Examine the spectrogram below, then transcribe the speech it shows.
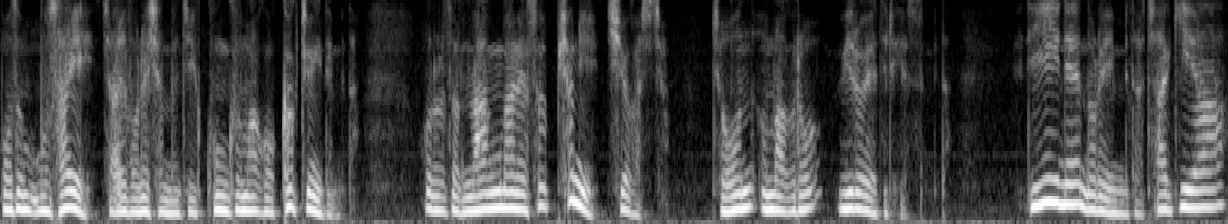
모두 무사히 잘 보내셨는지 궁금하고 걱정이 됩니다. 오늘도 낭만에서 편히 쉬어가시죠. 좋은 음악으로 위로해 드리겠습니다. 리인의 노래입니다. 자기야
